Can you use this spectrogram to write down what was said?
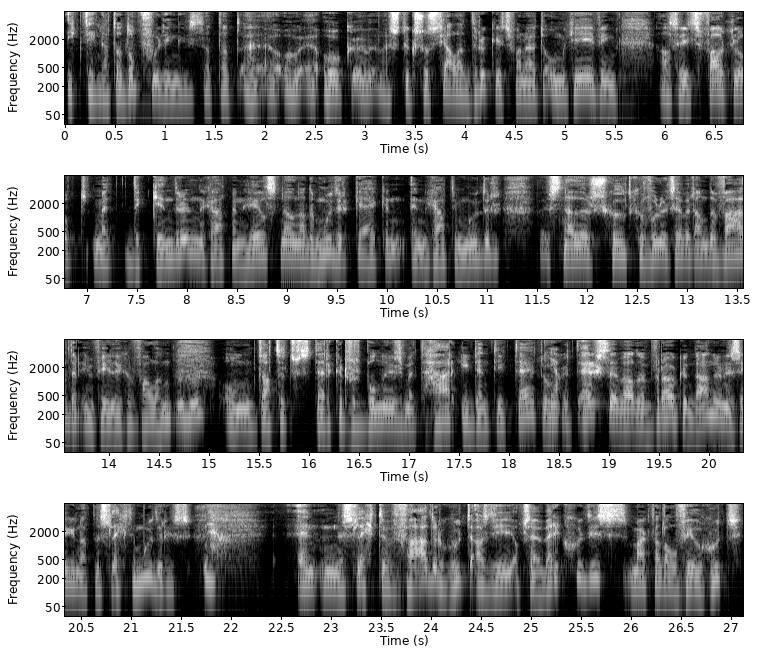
Ik, denk dat dat opvoeding is, dat dat eh, eh, ook een stuk sociale druk is vanuit de omgeving. Als er iets fout loopt met de kinderen, gaat men heel snel naar de moeder kijken en gaat de moeder sneller schuldgevoelens hebben dan de vader in vele gevallen, omdat het sterker verbonden is met haar identiteit. Ook Ja. het ergste wat een vrouw kunt aandoen is zeggen dat het een slechte moeder is. En een slechte vader, goed, als die op zijn werk goed is, maakt dat al veel goed.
